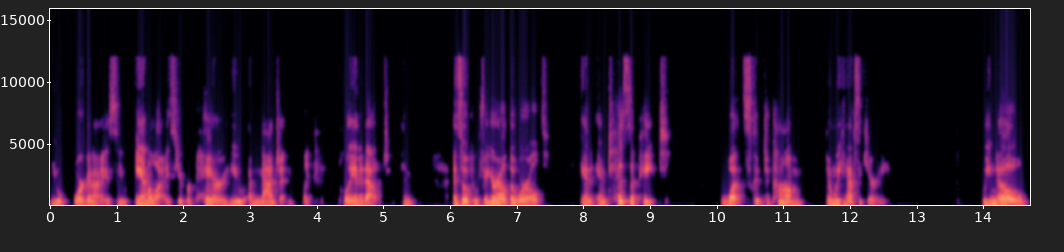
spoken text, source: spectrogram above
you organize, you analyze, you prepare, you imagine, like plan it out. And, and so if we figure out the world and anticipate what's to come, then we can have security. We know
